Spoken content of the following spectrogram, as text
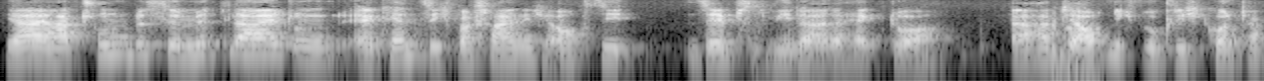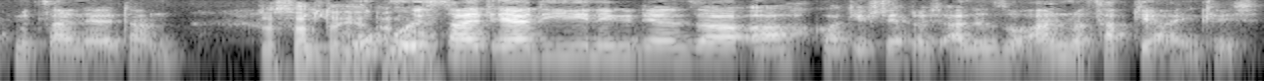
Ja, er hat schon ein bisschen Mitleid und er kennt sich wahrscheinlich auch sie selbst wieder, der Hector. Er hat ja Genau. auch nicht wirklich Kontakt mit seinen Eltern. Das sagt er ja dann Coco ist auch. halt eher diejenige, die dann sagt, ach Gott, ihr stellt euch alle so an, was habt ihr eigentlich?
